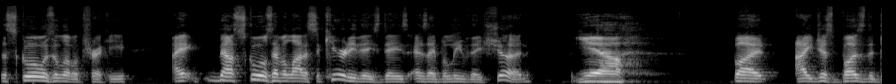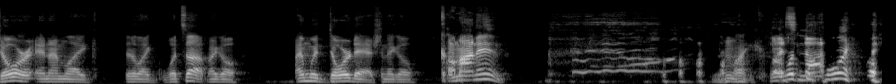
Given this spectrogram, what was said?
The school was a little tricky. I now schools have a lot of security these days, as I believe they should. Yeah. But I just buzzed the door and I'm like, they're like, "What's up?" I go, "I'm with DoorDash," and they go, "Come on in." I'm like, well, That's "What's not- the point?"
